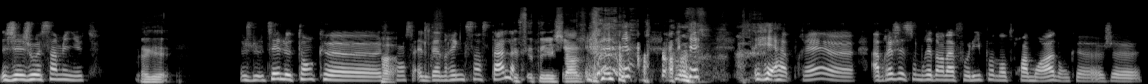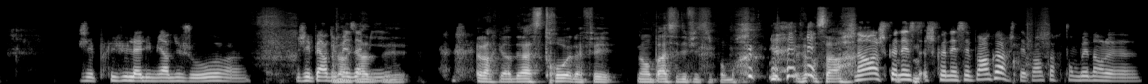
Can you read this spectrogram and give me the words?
J'ai joué 5 minutes. Ok. tu sais, le temps que, je ah. pense, Elden Ring s'installe. Et télécharge. et après, euh, après j'ai sombré dans la folie pendant 3 mois, donc euh, je j'ai plus vu la lumière du jour. Euh, j'ai perdu mes amis. Elle a regardé Astro, elle a fait non, pas assez difficile pour moi. ça. Non, je connaissais, je connaissais pas encore. J'étais pas encore tombé dans le,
